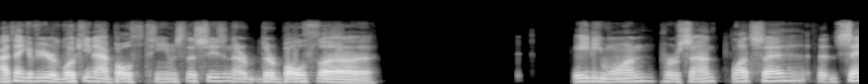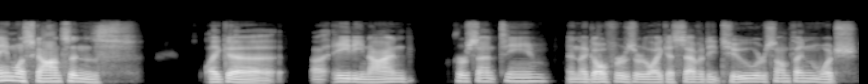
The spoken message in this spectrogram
I think if you're looking at both teams this season, they're they're both uh 81%, let's say. Saying Wisconsin's like a, a 89% team and the Gophers are like a 72 or something, which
